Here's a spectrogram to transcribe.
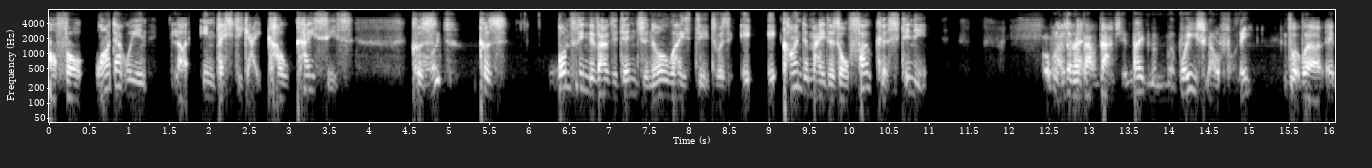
I thought, why don't we like investigate cold cases? Because Right? One thing the voted engine always did was it, it kind of made us all focused, didn't it? Well, I don't know about that. It made we smell funny. But, well, it,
